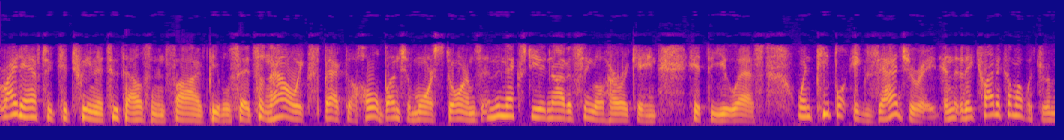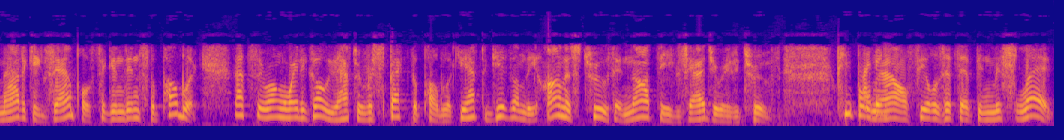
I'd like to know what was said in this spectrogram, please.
right after Katrina 2005, people said, so now expect a whole bunch of more storms, and the next year not a single hurricane hit the U.S. When people exaggerate and they try to come up with dramatic examples to convince the public, that's the wrong way to go. You have to respect the public. You have to give them the honest truth and not the exaggerated truth people now feel as if they've been misled.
